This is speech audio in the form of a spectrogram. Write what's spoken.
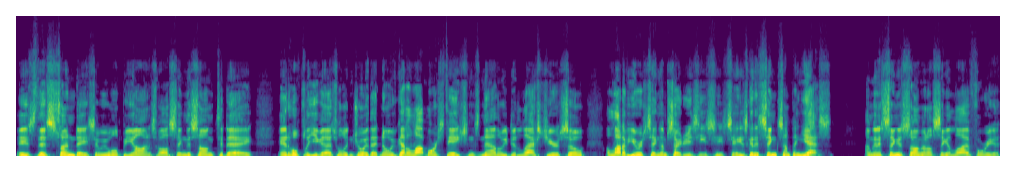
is this Sunday, so we won't be on. So I'll sing the song today, and hopefully you guys will enjoy that. No, we've got a lot more stations now than we did last year. So a lot of you are saying, "I'm sorry, did he, he say he's going to sing something?" Yes, I'm going to sing a song, and I'll sing it live for you,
